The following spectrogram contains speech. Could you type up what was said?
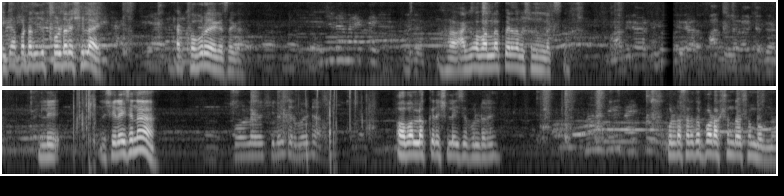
এই কাপড়টা যদি ফোল্ডারে সেলাই তার খবর হয়ে গেছে গা। হ্যাঁ আগে ওভারলক করে যাবে শুনুন লাগছে। সেলাইছে না? ওভারলক করে সেলাইছে ফোল্ডারে ফোল্ডার ছাড়া তো প্রোডাকশন দেওয়া সম্ভব না।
